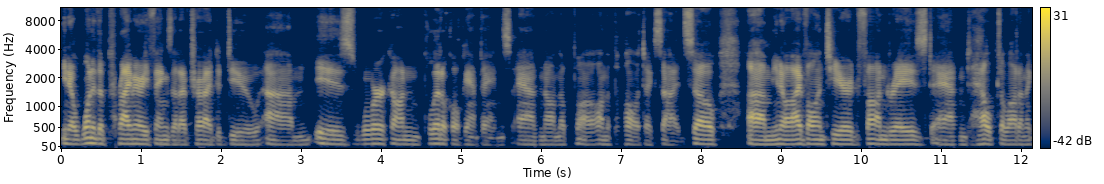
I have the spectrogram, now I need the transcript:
you know, one of the primary things that I've tried to do um, is work on political campaigns and on the uh, on the politics side. So, um, you know, I volunteered, fundraised, and helped a lot on the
